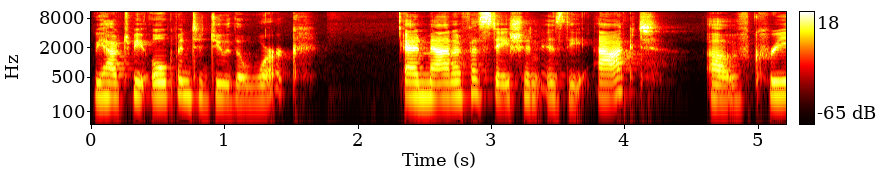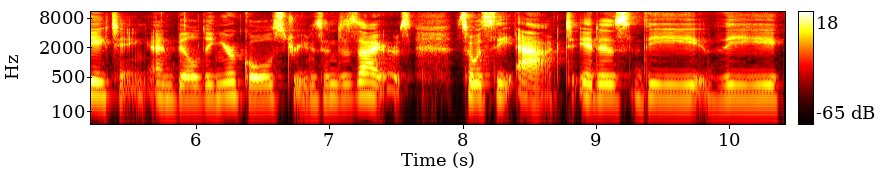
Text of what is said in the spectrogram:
We have to be open to do the work. And manifestation is the act of creating and building your goals, dreams and desires. So it's the act. It is the the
